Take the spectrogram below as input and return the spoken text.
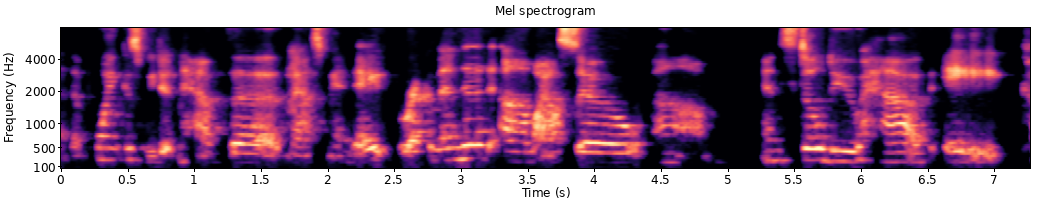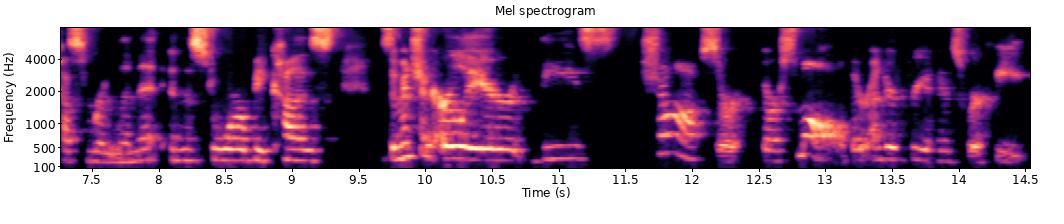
at that point because we didn't have the mask mandate recommended. Um, I also um, and still do have a customer limit in the store because, as I mentioned earlier, these shops are, are small. They're under 300 square feet.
